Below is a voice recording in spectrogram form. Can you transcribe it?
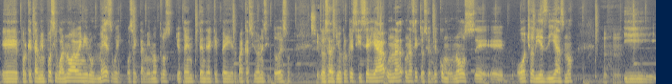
Eh, porque también pues igual no va a venir un mes, güey. O sea, y también otros, yo también tendría que pedir vacaciones y todo eso. Entonces yo creo que sí sería una, una situación de como unos eh, 8 o 10 días, ¿no? y,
